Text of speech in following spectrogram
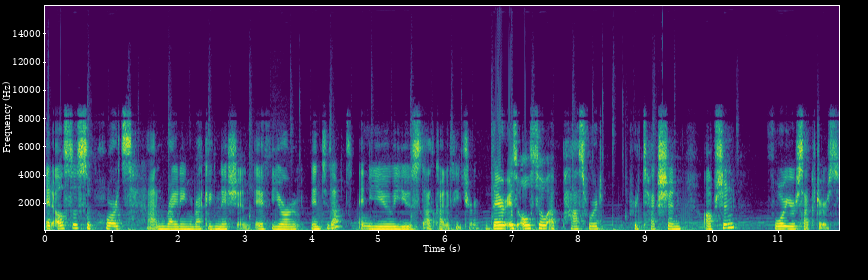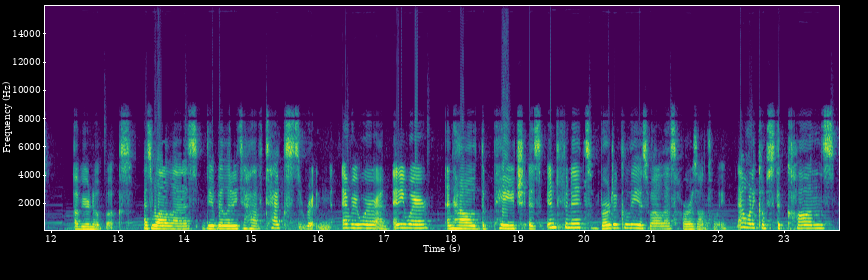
It also supports handwriting recognition if you're into that and you use that kind of feature. There is also a password protection option for your sectors of your notebooks, as well as the ability to have text written everywhere and anywhere, and how the page is infinite vertically as well as horizontally. Now, when it comes to the cons,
